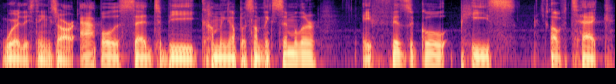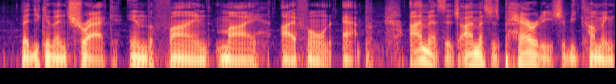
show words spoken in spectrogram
where these things are. Apple is said to be coming up with something similar, a physical piece of tech that you can then track in the Find My iPhone app. iMessage, iMessage parity should be coming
